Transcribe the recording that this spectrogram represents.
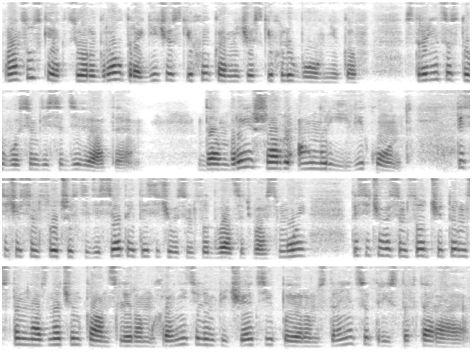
Французский актер играл трагических и комических любовников, страница 189. Дамбрей Шарль Анри, Виконт, 1760-1828, 1814 назначен канцлером, хранителем печати и пэром, страница 302.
